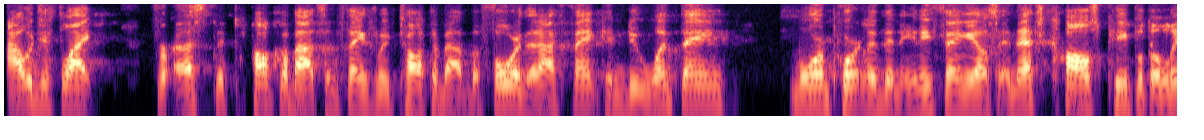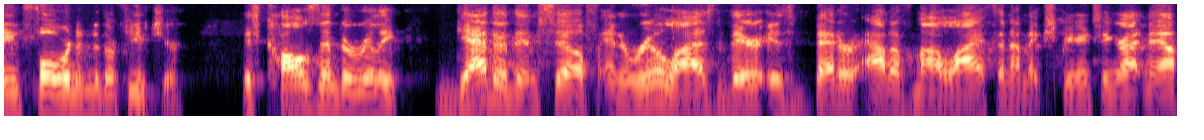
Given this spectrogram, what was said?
I would just like for us to talk about some things we've talked about before that I think can do one thing more importantly than anything else, and that's caused people to lean forward into their future. It's caused them to really gather themselves and realize there is better out of my life than I'm experiencing right now.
